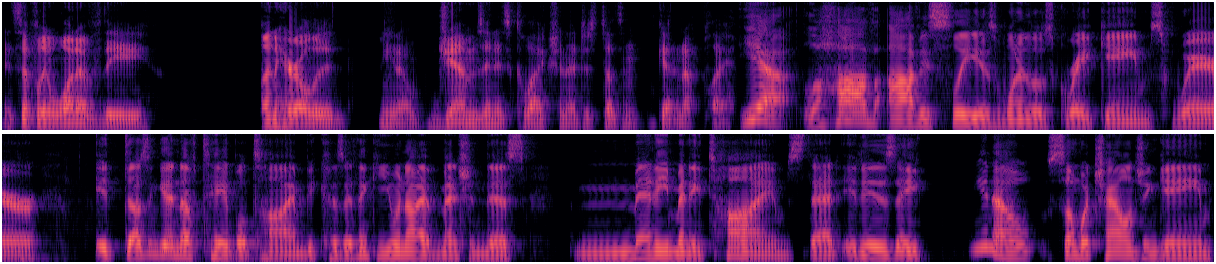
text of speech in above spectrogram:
it's definitely one of the unheralded you know gems in his collection that just doesn't get enough play. Yeah, Le Havre obviously is one of those great games where it doesn't get enough table time because I think you and I have mentioned this many many times that it is a you know somewhat challenging game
